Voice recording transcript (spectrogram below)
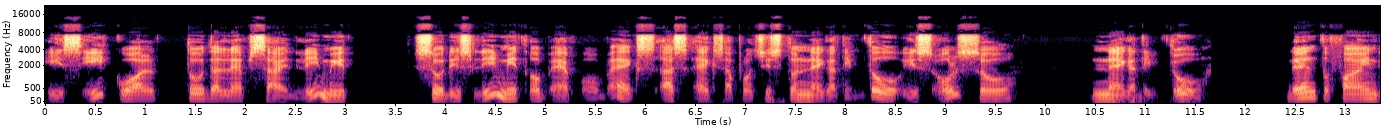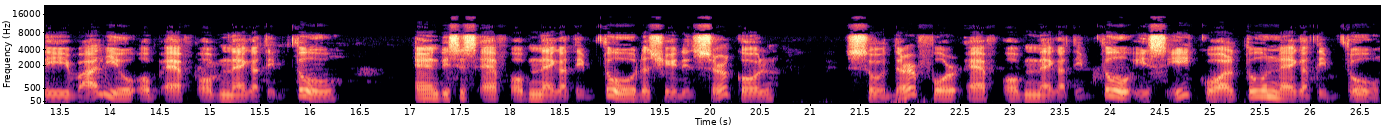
is equal to the left side limit so this limit of f of x as x approaches to negative 2 is also negative 2. Then to find the value of f of negative 2, and this is f of negative 2, the shaded circle, so therefore f of negative 2 is equal to negative 2.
